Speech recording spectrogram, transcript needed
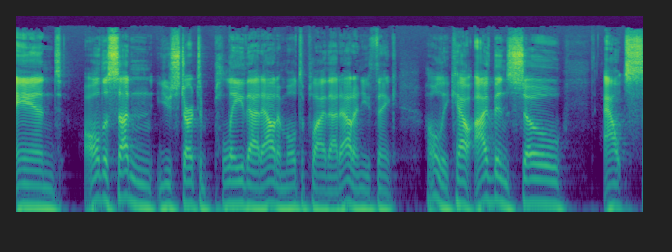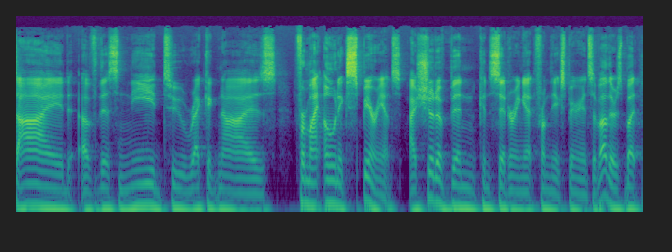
And all of a sudden, you start to play that out and multiply that out, and you think, holy cow, I've been so outside of this need to recognize for my own experience. I should have been considering it from the experience of others, but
